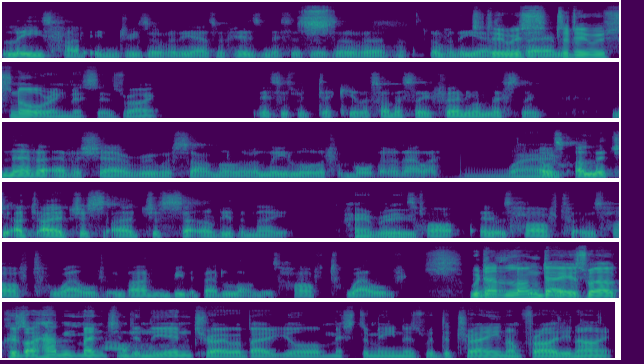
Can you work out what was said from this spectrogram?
Lee's had injuries over the years with his missuses over over the To years. do with, with um, to do with snoring, this is right. this is ridiculous, honestly. For anyone listening, never ever share a room with Sam Mulliner or Lee Lawler for more than an hour. Wow. I was I literally I, I just I just settled the other night. How and It was rude. it was half it was half twelve. I hadn't been to bed long. It was half twelve. We'd had a long day as well because I hadn't mentioned in the intro about your misdemeanors with the train on Friday night.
